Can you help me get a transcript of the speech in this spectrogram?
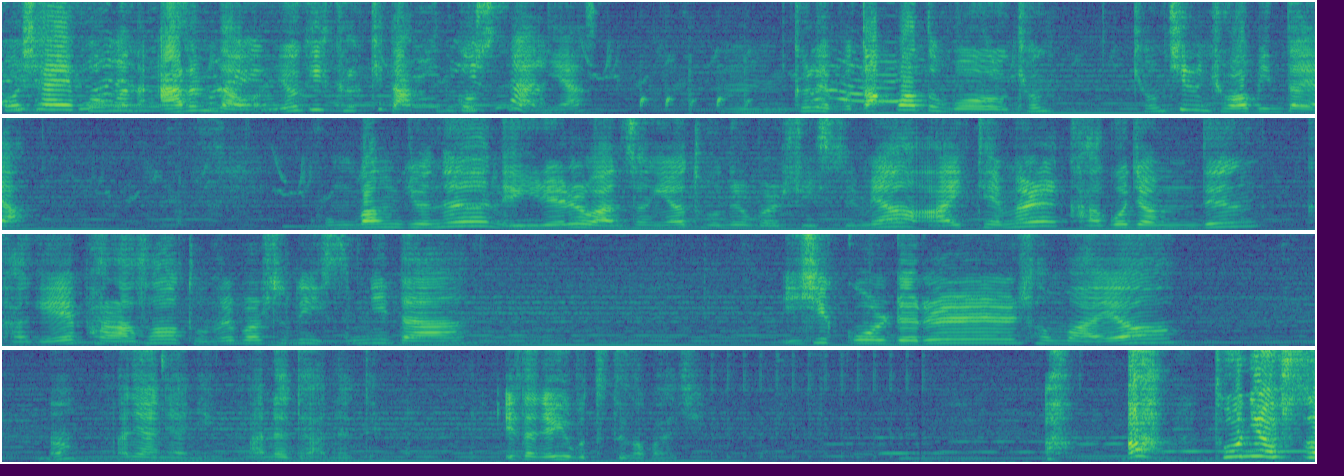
호샤의 봄은 아름다워. 여기 그렇게 나쁜 곳은 아니야. 음, 그래, 뭐 딱 봐도 뭐 경, 경치는 좋아 빈다, 야. 공방주는 의뢰를 완성해야 돈을 벌 수 있으며 아이템을 가구점 등 가게에 팔아서 돈을 벌 수도 있습니다. 20골드를 소모하여 어? 아니 아니 아니 안 해도 돼 안 해도 돼 일단 여기부터 들어가 봐야지 아! 아! 돈이 없어!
